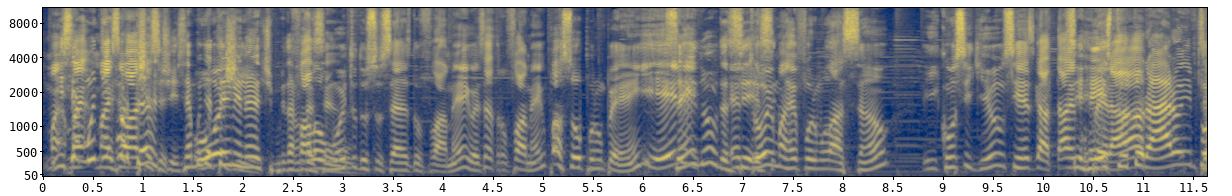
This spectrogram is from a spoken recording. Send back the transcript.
Mas- isso é mas- muito mas eu acho importante, assim, isso é muito hoje determinante porque tá Falam muito do sucesso do Flamengo, etc. O Flamengo passou por um perrengue e ele Sem dúvida, entrou se- em uma reformulação e conseguiu se resgatar, se recuperar. reestruturaram e, pô,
